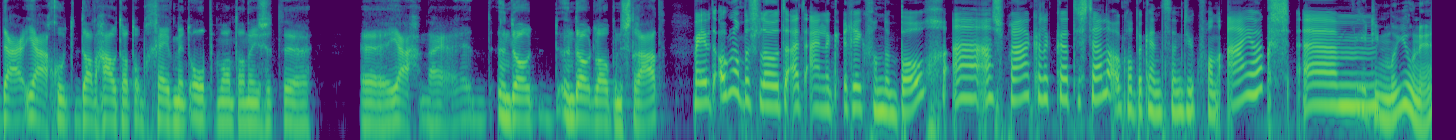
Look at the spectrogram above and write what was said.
daar, ja goed, dan houdt dat op een gegeven moment op. Want dan is het uh, ja, nou ja, een, dood, een doodlopende straat. Maar je hebt ook nog besloten uiteindelijk Rick van den Boog uh, aansprakelijk uh, te stellen. Ook wel bekend natuurlijk van Ajax. Um... Ehm, 14 miljoen, hè?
